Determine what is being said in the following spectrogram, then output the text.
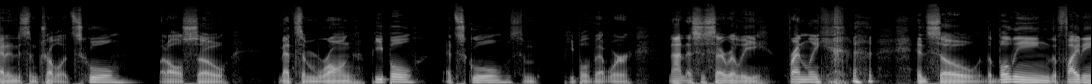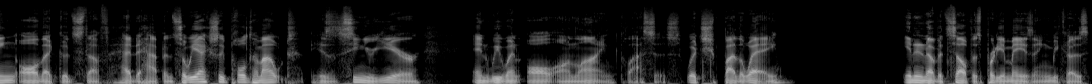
got into some trouble at school, but also met some wrong people at school, some people that were not necessarily friendly. and so the bullying, the fighting, all that good stuff had to happen. So we actually pulled him out his senior year and we went all online classes, which, by the way, in and of itself is pretty amazing because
